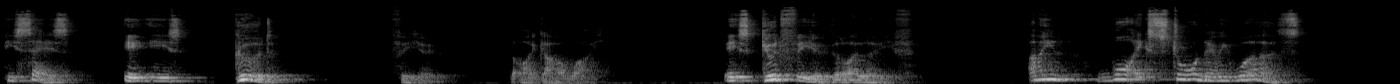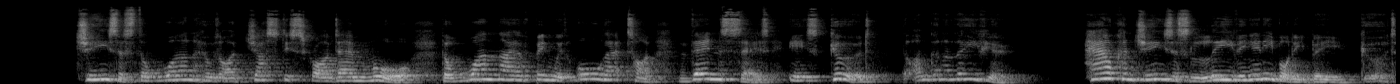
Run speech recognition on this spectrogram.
He says, It is good for you that I go away. It's good for you that I leave. I mean, what extraordinary words. Jesus, the one who I've just described and more, the one they have been with all that time, then says, It's good that I'm going to leave you. How can Jesus leaving anybody be good?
